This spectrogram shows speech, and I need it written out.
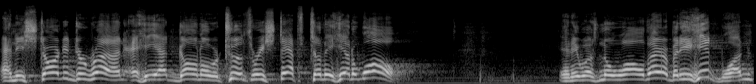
and he started to run, and he hadn't gone over two or three steps till he hit a wall. And there was no wall there, but he hit one,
